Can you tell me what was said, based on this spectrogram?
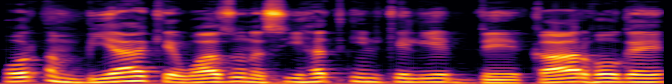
اور انبیاء کے واض و نصیحت ان کے لیے بیکار ہو گئے۔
